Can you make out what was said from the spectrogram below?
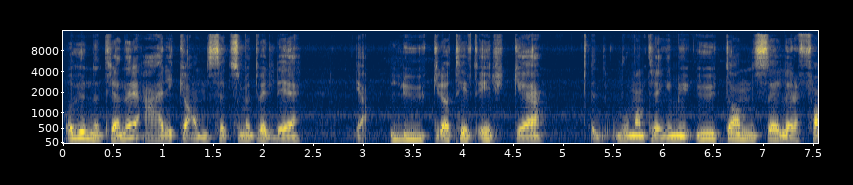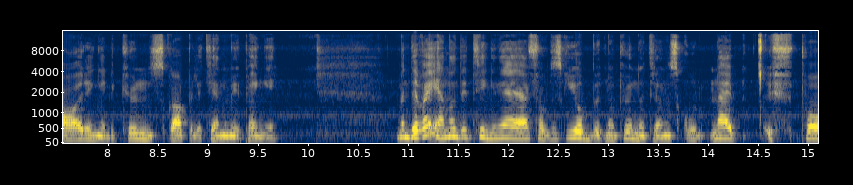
Og hundetrener er ikke ansett som et veldig ja, lukrativt yrke hvor man trenger mye utdannelse eller erfaring eller kunnskap eller tjener mye penger. Men det var en av de tingene jeg faktisk jobbet med på hundetrenerskolen Nei, på,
